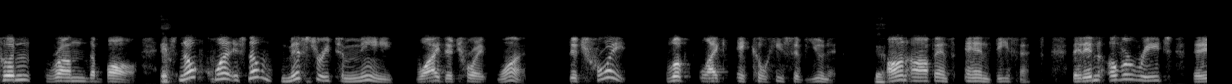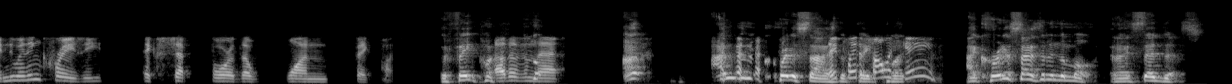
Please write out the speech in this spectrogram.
couldn't run the ball. It's no it's no mystery to me why Detroit won. Detroit looked like a cohesive unit Yeah. on offense and defense. They didn't overreach. They didn't do anything crazy, except for the one fake punt. The fake punt. Other than So, that, I, I'm going to criticize they the played a fake solid punt. game. I criticized it in the moment, and I said this:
